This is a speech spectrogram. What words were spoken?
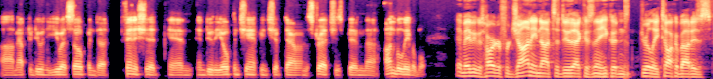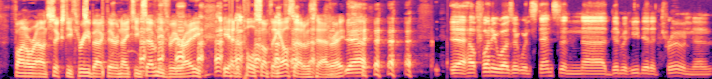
um, after doing the U.S. Open to finish it and and do the Open Championship down the stretch has been uh, unbelievable. Yeah, maybe it was harder for Johnny not to do that because then he couldn't really talk about his final round 63 back there in 1973, right? He, he had to pull something else out of his hat, right? Yeah. yeah. How funny was it when Stenson uh, did what he did at Troon? And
